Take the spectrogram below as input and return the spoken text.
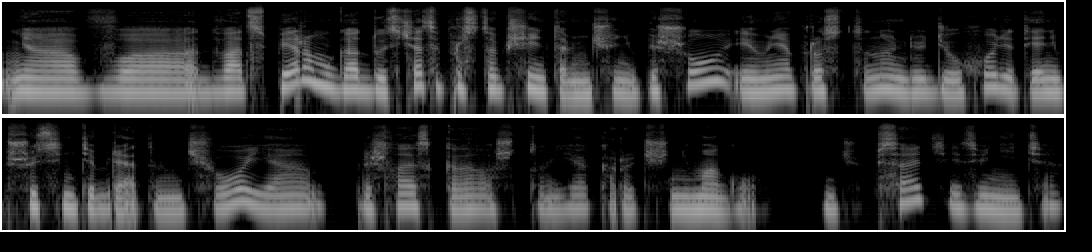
в 21 году, сейчас я просто вообще там ничего не пишу, и у меня просто, ну, люди уходят, я не пишу с сентября там ничего, я пришла и сказала, что я, короче, не могу ничего писать, извините.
